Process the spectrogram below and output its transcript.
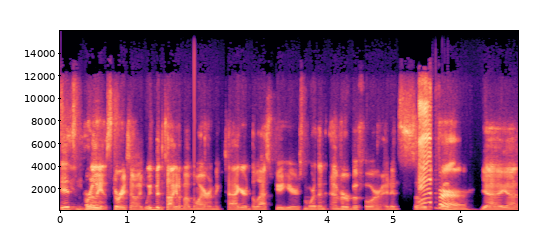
It's And- brilliant storytelling. We've been talking about Moira McTaggart the last few years more than ever before, and it's so ever. Yeah, yeah.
